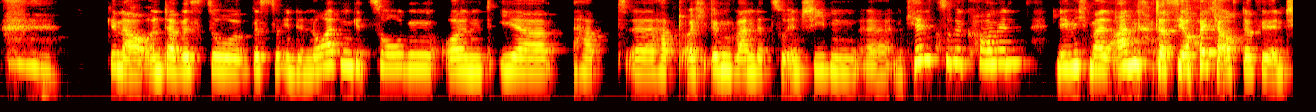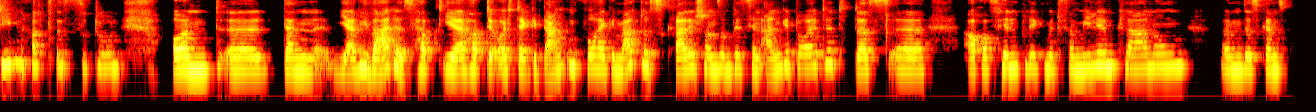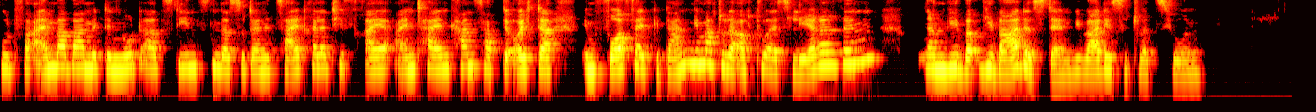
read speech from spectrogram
Genau, und da bist du, bist du in den Norden gezogen und ihr habt, äh, habt euch irgendwann dazu entschieden, äh, ein Kind zu bekommen. Nehme ich mal an, dass ihr euch auch dafür entschieden habt, das zu tun. Und äh, dann, ja, wie war das? Habt ihr, habt ihr euch da Gedanken vorher gemacht? Du hast gerade schon so ein bisschen angedeutet, dass äh, auch auf Hinblick mit Familienplanung das ganz gut vereinbar war mit den Notarztdiensten, dass du deine Zeit relativ frei einteilen kannst. Habt ihr euch da im Vorfeld Gedanken gemacht oder auch du als Lehrerin? Ähm, wie, wie war das denn? Wie war die Situation?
